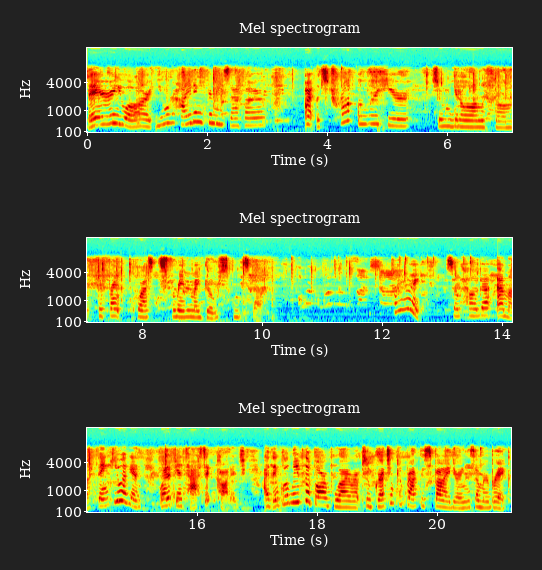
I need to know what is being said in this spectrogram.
There you are. You were hiding from me, Sapphire. Alright, let's trot over here so we can get along with some different quests for maybe my ghost and stuff. So Helga, Emma, thank you again. What a fantastic cottage. I think we'll leave the barbed wire up so Gretchen can practice spy during the summer break.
